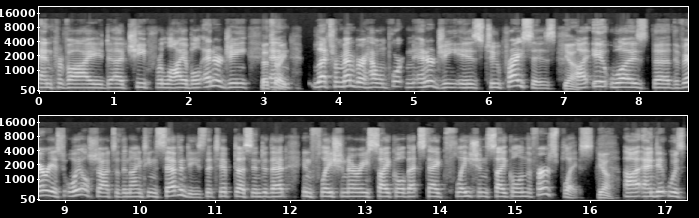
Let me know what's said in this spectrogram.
and provide uh, cheap, reliable energy. That's and right let's remember how important energy is to prices. Yeah. Uh, it was the the various oil shocks of the 1970s that tipped us into that inflationary cycle, that stagflation cycle in the first place. Yeah. Uh, and it was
